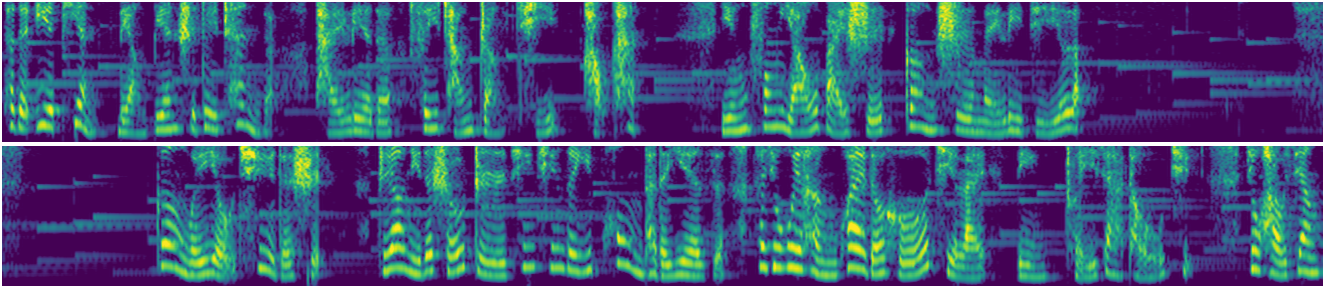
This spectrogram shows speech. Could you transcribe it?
它的叶片两边是对称的，排列的非常整齐，好看。迎风摇摆时更是美丽极了。更为有趣的是，只要你的手指轻轻的一碰它的叶子，它就会很快的合起来。并垂下头去，就好像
